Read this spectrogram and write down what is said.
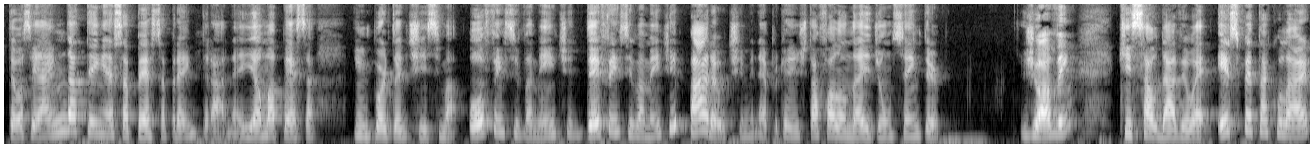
Então, assim, ainda tem essa peça para entrar, né? E é uma peça importantíssima ofensivamente, defensivamente e para o time, né? Porque a gente está falando aí de um center jovem, que saudável é espetacular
